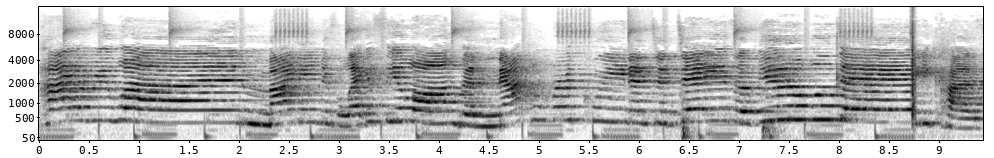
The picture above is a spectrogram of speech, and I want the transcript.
Hi everyone! My name is Legaci Allong, the natural birth queen, and today is a beautiful day because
